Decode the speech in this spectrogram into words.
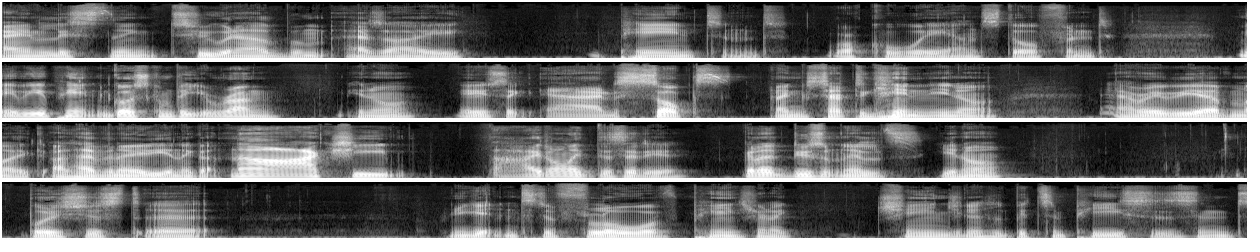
and listening to an album as I paint and work away and stuff and maybe a painting goes completely wrong, you know? It's like, ah, this sucks. And I can start again, you know? And maybe I'm like, I'll have an idea and I go, no, actually, I don't like this idea. Gotta do something else, you know? But it's just, uh, when you get into the flow of painting, you're like changing little bits and pieces and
